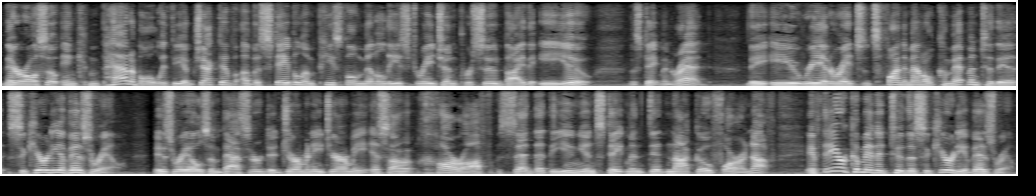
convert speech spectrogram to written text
They are also incompatible with the objective of a stable and peaceful Middle East region pursued by the EU. The statement read The EU reiterates its fundamental commitment to the security of Israel. Israel's ambassador to Germany, Jeremy Issacharoff, said that the Union statement did not go far enough. If they are committed to the security of Israel,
